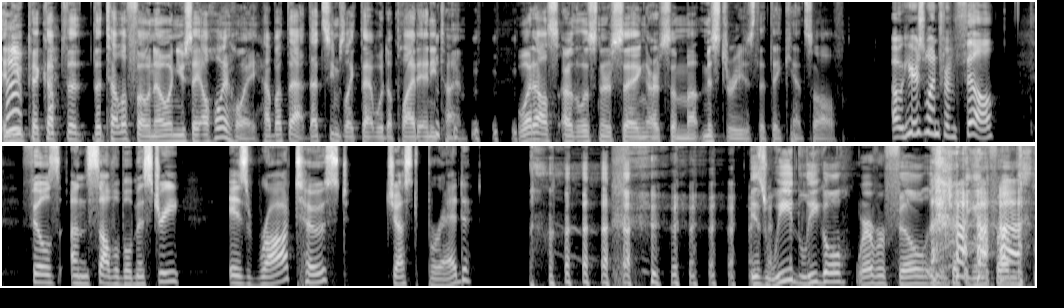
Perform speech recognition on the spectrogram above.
and you pick up the, the telephono and you say ahoy hoy. How about that? That seems like that would apply to any time. what else are the listeners saying are some uh, mysteries that they can't solve? Oh, here's one from Phil. Phil's unsolvable mystery is raw toast just bread? Is weed legal wherever Phil is checking in from?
